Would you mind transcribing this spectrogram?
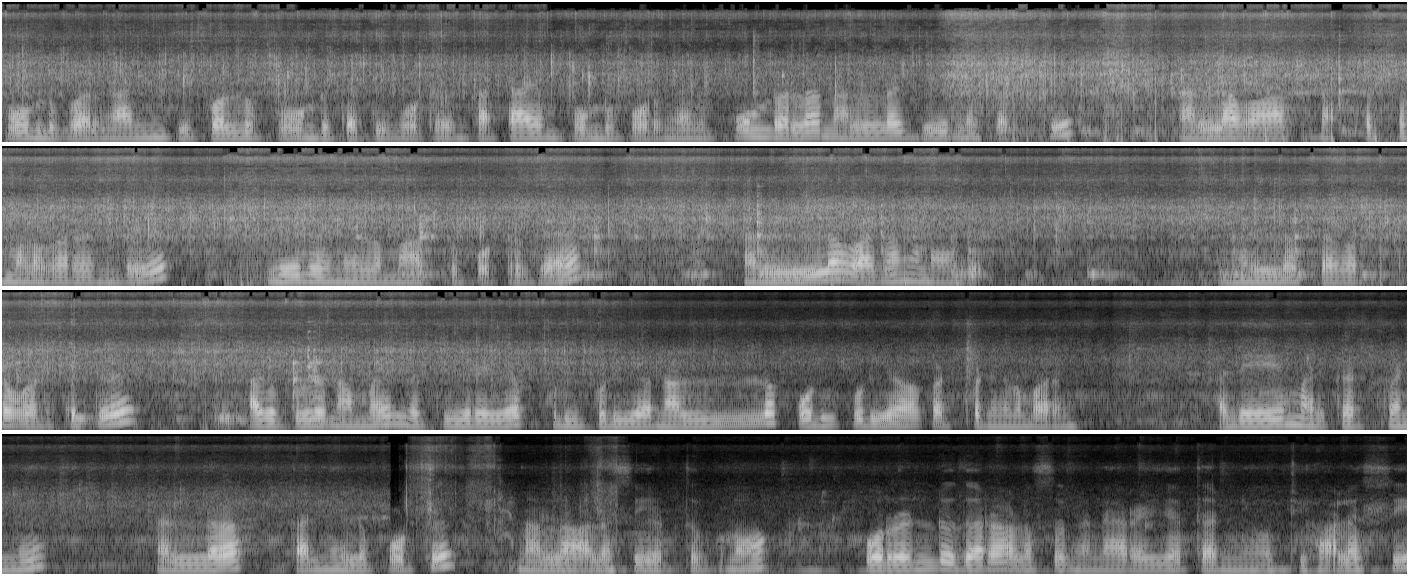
பூண்டு பாருங்கள் அஞ்சு பல் பூண்டு தட்டி போட்டுருங்க கட்டாயம் பூண்டு போடுங்க. அந்த பூண்டெல்லாம் நல்லா ஜீரண சத்து நல்லா வாசனை. பச்சை மிளகா ரெண்டு நீள நீளமாக அறுத்து போட்டிருக்கேன். நல்லா வதங்கணும் அது. நல்லா செவக்க வறுத்துட்டு அதுக்குள்ளே நம்ம இந்த கீரையை பொடி பொடியாக நல்லா பொடி பொடியாக கட் பண்ணிக்கணும் பாருங்கள் அதே மாதிரி கட் பண்ணி நல்லா தண்ணியில் போட்டு நல்லா அலசி எடுத்துக்கணும். ஒரு ரெண்டு தரம் அலசுங்க. நிறையா தண்ணி ஊற்றி அலசி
